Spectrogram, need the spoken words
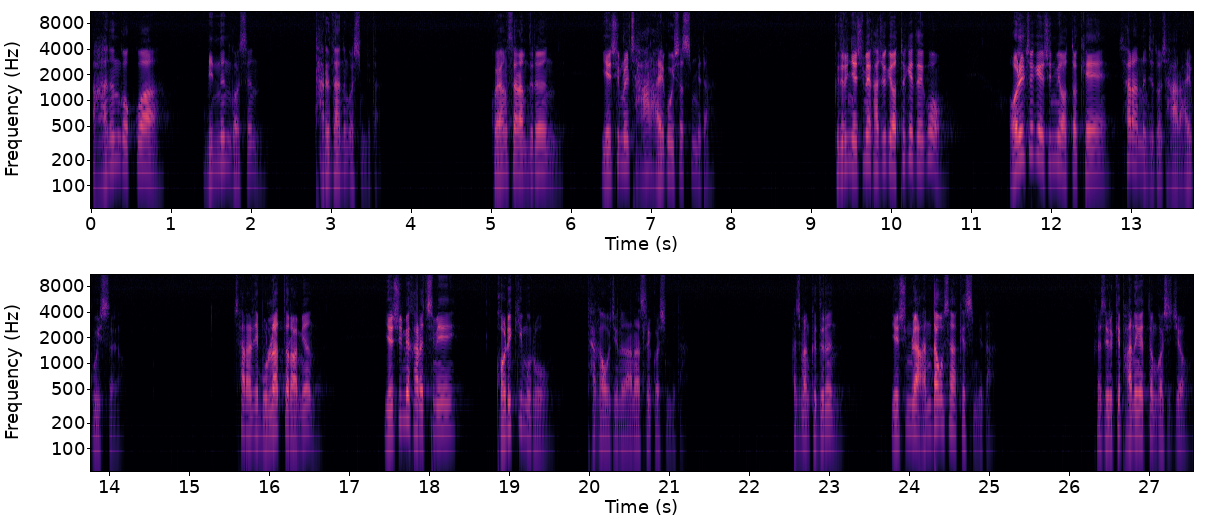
아는 것과 믿는 것은 다르다는 것입니다. 고향 사람들은 예수님을 잘 알고 있었습니다. 그들은 예수님의 가족이 어떻게 되고 어릴 적에 예수님이 어떻게 살았는지도 잘 알고 있어요. 차라리 몰랐더라면 예수님의 가르침이 거리낌으로 다가오지는 않았을 것입니다. 하지만 그들은 예수님을 안다고 생각했습니다. 그래서 이렇게 반응했던 것이죠.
